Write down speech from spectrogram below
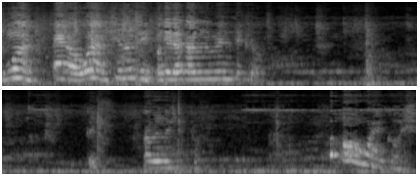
One and a one, two, three. Okay, guys, I will take it off. Guys, I will take it off. Oh my gosh.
